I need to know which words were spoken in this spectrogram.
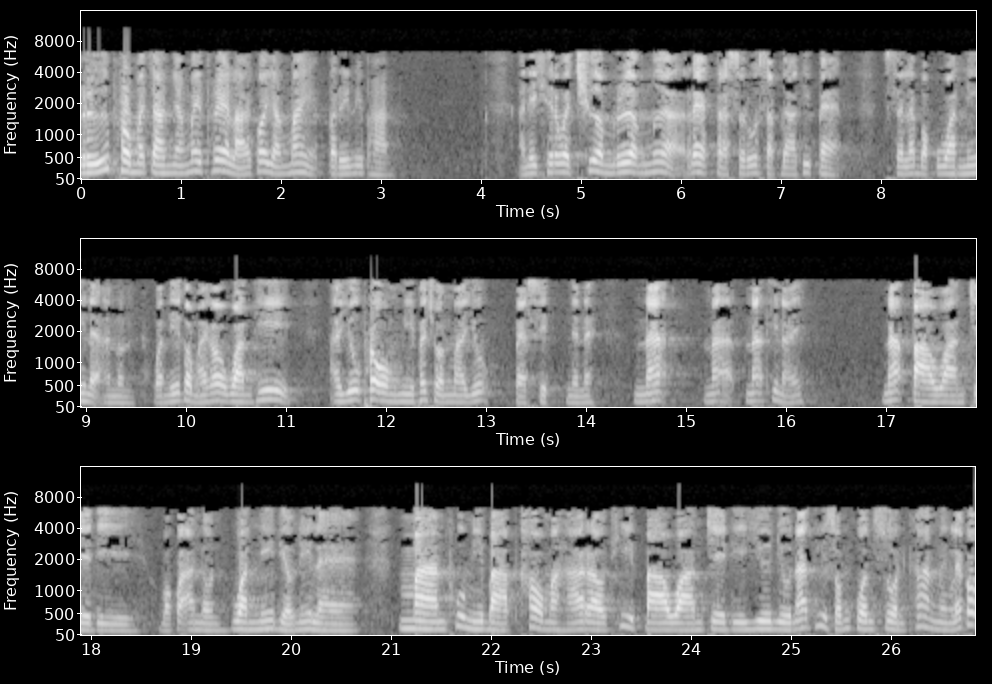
หรือพรหมจรรย์ยังไม่แพร่หลายก็ยังไม่ปรินิพาน อันนี้เรียกว่าเชื่อมเรื่องเมื่อแรกตรัสรู้สัปดาห์ที่แปดเสร็จแล้วบอกวันนี้แหละอานนท์วันนี้ก็หมายความว่าวันที่อายุพระองค์มีพระชนมายุแปดสิบเนี่ยนะณณณที่ไหน ณปาวานเจดี บอกว่าอานนท์วันนี้เดี๋ยวนี้แล มารผู้มีบาปเข้ามาหาเราที่ปาวานเจดี ยืนอยู่ณที่สมควรส่วนข้างหนึ่ง แล้วก็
